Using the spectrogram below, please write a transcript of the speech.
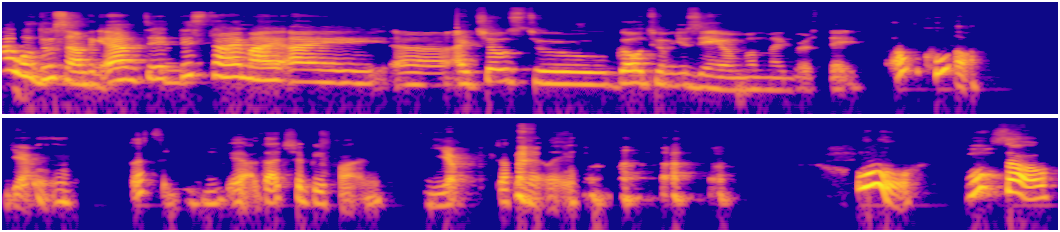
I will do something. And this time, I I uh, I chose to go to a museum on my birthday. Oh, cool. Yeah. Mm. That's mm-hmm. yeah, that should be fun. Yep. Definitely. Ooh. Ooh. So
